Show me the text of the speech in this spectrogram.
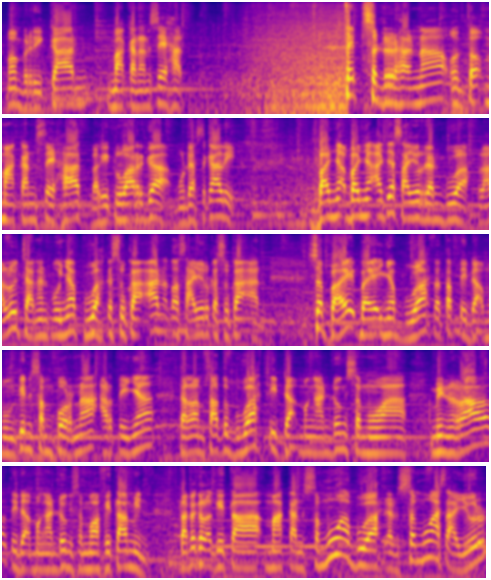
memberikan makanan sehat. Tips sederhana untuk makan sehat bagi keluarga, mudah sekali. Banyak-banyak aja sayur dan buah, lalu jangan punya buah kesukaan atau sayur kesukaan sebaik-baiknya buah tetap tidak mungkin sempurna, artinya dalam satu buah tidak mengandung semua mineral, tidak mengandung semua vitamin. Tapi kalau kita makan semua buah dan semua sayur,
